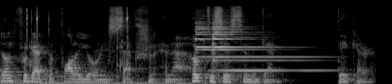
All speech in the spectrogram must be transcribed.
don't forget to follow your inception and I hope to see you soon again. Take care.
